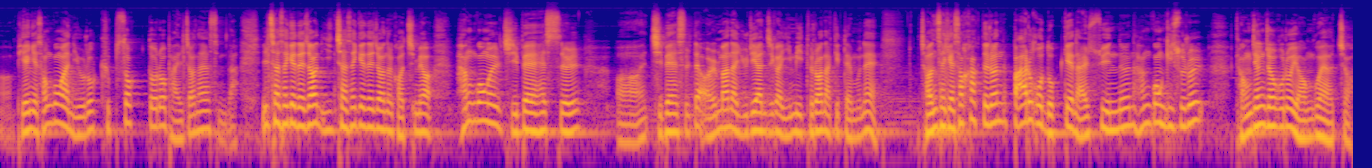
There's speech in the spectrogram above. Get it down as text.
어, 비행에 성공한 이후로 급속도로 발전하였습니다. 1차 세계 대전, 2차 세계 대전을 거치며 항공을 지배했을 어, 지배했을 때 얼마나 유리한지가 이미 드러났기 때문에 전 세계 석학들은 빠르고 높게 날 수 있는 항공 기술을 경쟁적으로 연구하였죠.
